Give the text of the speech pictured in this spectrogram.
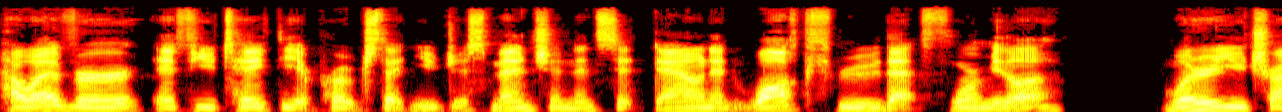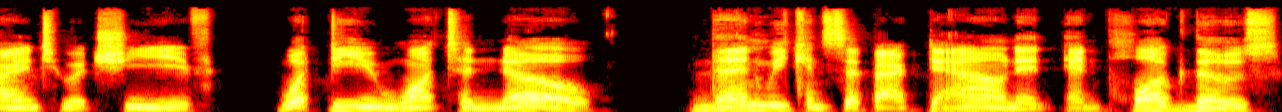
However, if you take the approach that you just mentioned and sit down and walk through that formula what are you trying to achieve? What do you want to know? Then we can sit back down and, and plug those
